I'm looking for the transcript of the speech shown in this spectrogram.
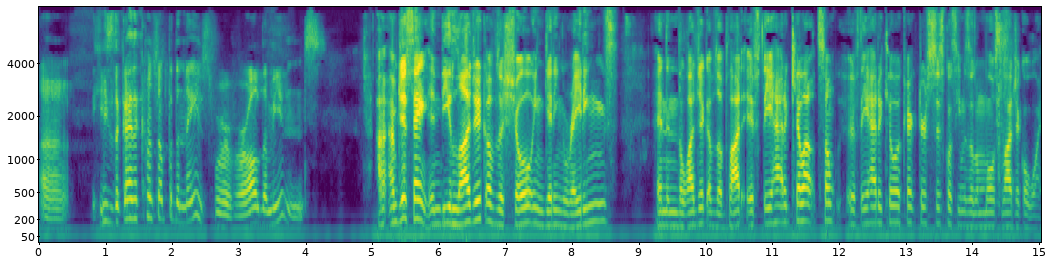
Uh, he's the guy that comes up with the names for for all the mutants. I, I'm just saying in the logic of the show in getting ratings. And in the logic of the plot, if they had to kill out some, if they had to kill a character, Cisco seems the most logical one.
